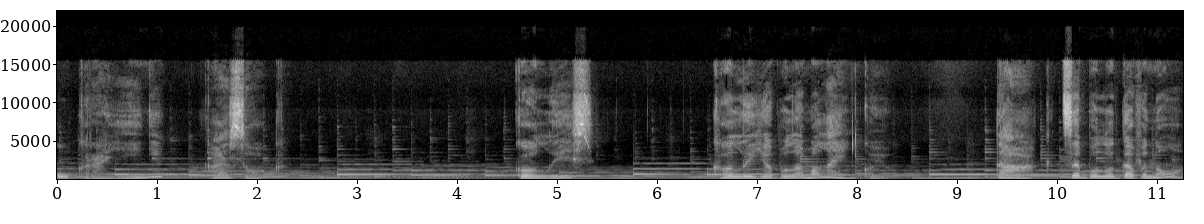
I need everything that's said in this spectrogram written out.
Україні казок. Колись, коли я була маленькою. Так, це було давно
